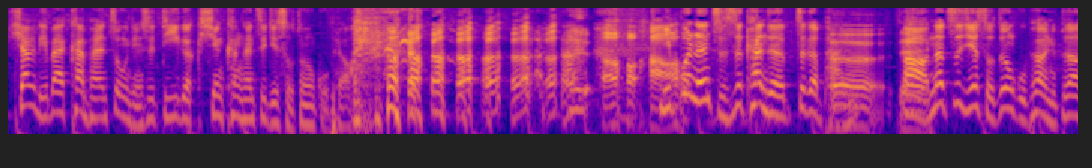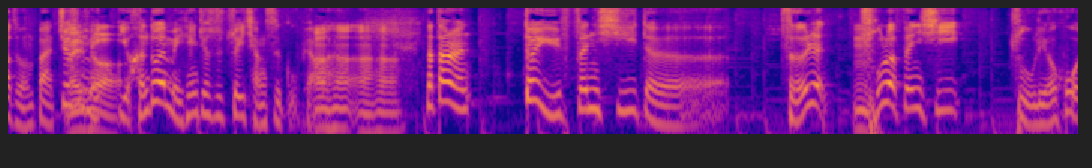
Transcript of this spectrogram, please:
下个礼拜看盘重点是第一个，先看看自己手中的股票。好好你不能只是看着这个盘啊，那自己的手中的股票你不知道怎么办，就是每有很多人每天就是追强势股票啊。嗯哼嗯哼，那当然，对于分析的责任，嗯。除了分析主流或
